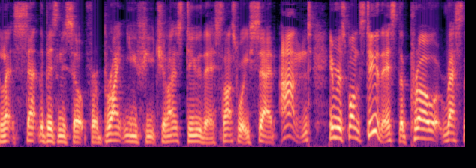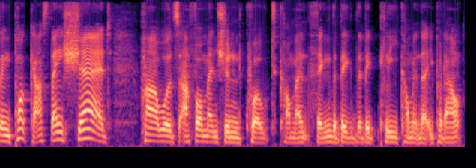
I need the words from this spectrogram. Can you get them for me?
and let's set the business up for a bright new future. Let's do this. That's what he said. And in response to this, the pro Wrestling Podcast, they shared Harwood's aforementioned quote comment thing, the big the big plea comment that he put out,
